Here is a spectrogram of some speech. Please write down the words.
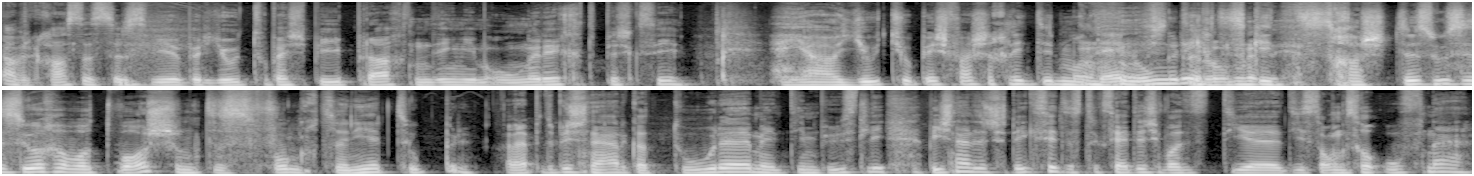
Aber krass, dass du das wie über YouTube hast beigebracht und irgendwie im Unterricht bist. Hey, ja, YouTube ist fast ein bisschen der moderne der Unterricht. Es gibt, du kannst das raussuchen, was du willst und das funktioniert super. Aber du bist schnell touren mit deinem Büsli. Wie schnell der Schritt, gewesen, dass du gesagt hast, ich will die, die Songs so aufnehmen?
